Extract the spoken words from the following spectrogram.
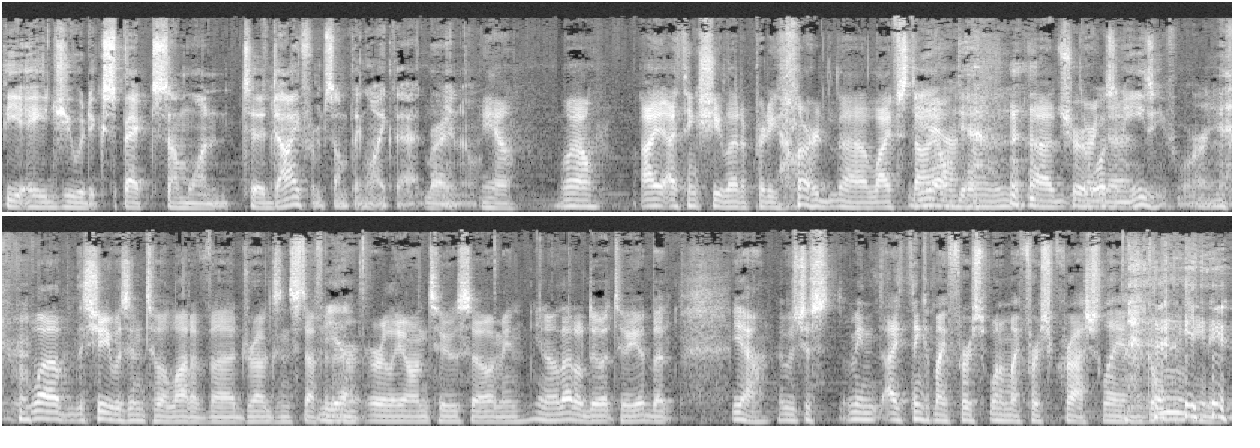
the age you would expect someone to die from something like that. Right. You know? Yeah. Well, I, I think she led a pretty hard uh, lifestyle. Yeah. Uh, Sure, it wasn't the- easy for her. yeah. Well, she was into a lot of uh, drugs and stuff in Yeah. her early on too. So I mean, you know, that'll do it to you. But yeah, it was just. I mean, I think of my first one of my first crush, Leia in the gold bikini.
